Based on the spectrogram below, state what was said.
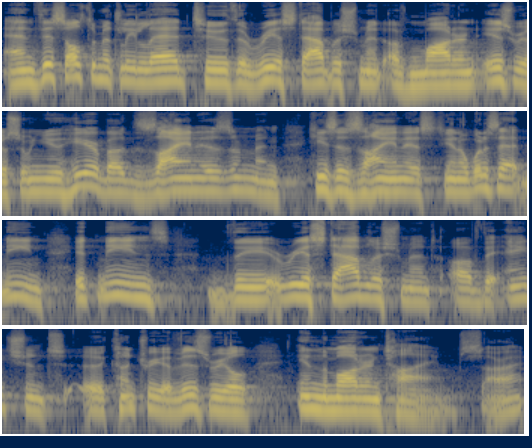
And this ultimately led to the reestablishment of modern Israel. So when you hear about Zionism and he's a Zionist, you know, what does that mean? It means the reestablishment of the ancient uh, country of Israel in the modern times, all right?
